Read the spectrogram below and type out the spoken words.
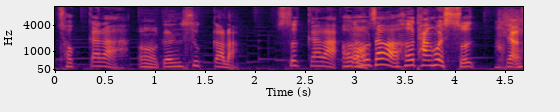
臭嘎啦，嗯，跟苏嘎啦，苏嘎啦。我知道喝汤会熟，这样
